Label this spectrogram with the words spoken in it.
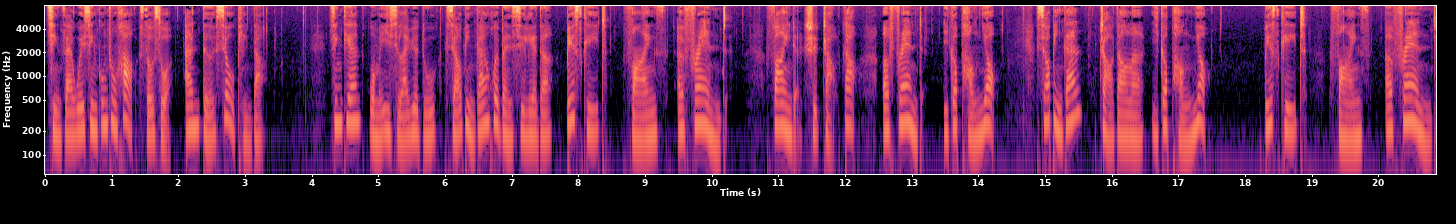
请在微信公众号搜索“安德秀频道”。今天我们一起来阅读小饼干绘本系列的《Biscuit Finds a Friend》。Find 是找到，a friend 一个朋友。小饼干找到了一个朋友。Biscuit finds a friend.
